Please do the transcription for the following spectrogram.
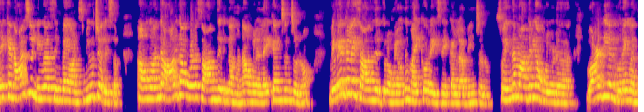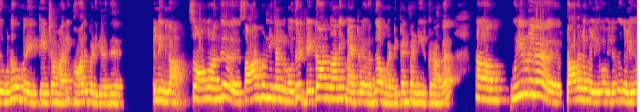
They can also live a symbionts mutualism அவங்க வந்து ஆல்காவோட சார்ந்து இருந்தாங்கன்னா அவங்கள லைக்கன்ஸ் சொல்றோம். வேர்களை சார்ந்து இருக்கிறவங்களை வந்து மைக்ரோரைசைக்கல் அப்படின்னு சொல்லுவோம். ஸோ இந்த மாதிரி அவங்களோட வாழ்வியல் முறை வந்து உணவு முறைக்கு ஏற்ற மாதிரி மாறுபடுகிறது. இல்லைங்களா? சோ அவங்க வந்து சார்புண்ணிகள் போது டெட் ஆர்கானிக் மேட்டரை வந்து அவங்க டிபெண்ட் பண்ணி இருக்கிறாங்க. உயிருள்ள தாவரங்களையோ விலங்குகளையோ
